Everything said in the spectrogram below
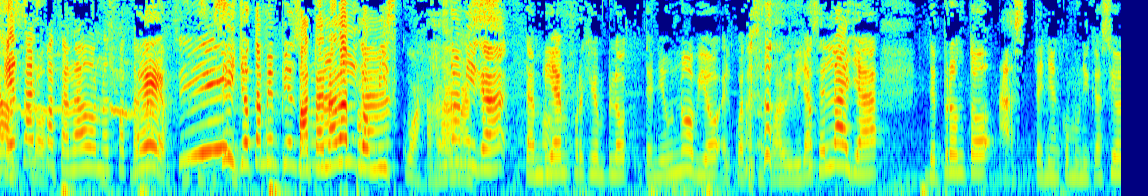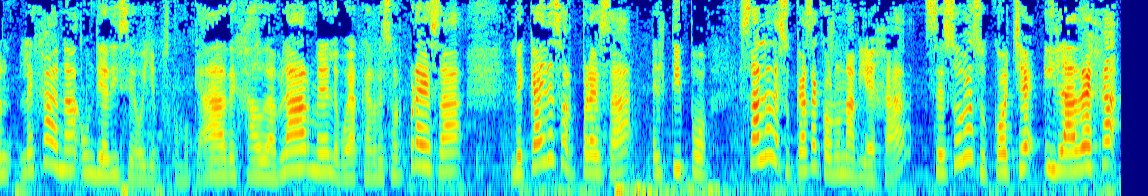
asco. esa es patanada o no es patanada sí. yo también pienso en una Patanada amiga- promiscua. Una amiga también, por ejemplo, tenía un novio, el cuate se fue a vivir a Celaya, de pronto tenían comunicación lejana, un día dice, oye, pues como que ha dejado de hablarme, le voy a caer de sorpresa, le cae de sorpresa, el tipo sale de su casa con una vieja, se sube a su coche y la deja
